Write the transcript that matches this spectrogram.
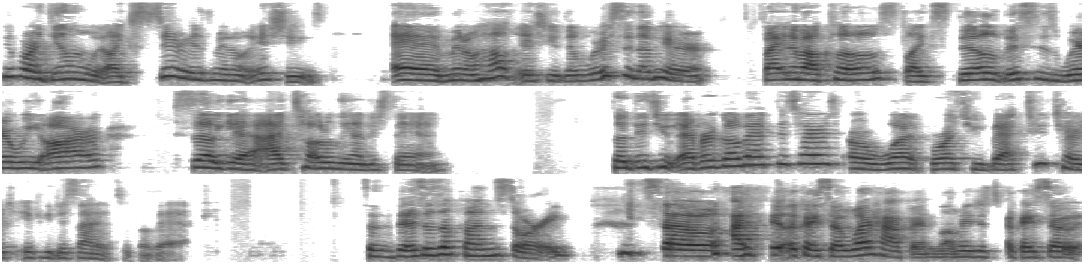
people are dealing with like serious mental issues and mental health issues. And we're sitting up here fighting about clothes, like still this is where we are. So yeah, I totally understand. So did you ever go back to church or what brought you back to church if you decided to go back? So this is a fun story. So I feel okay. So what happened? Let me just okay. So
